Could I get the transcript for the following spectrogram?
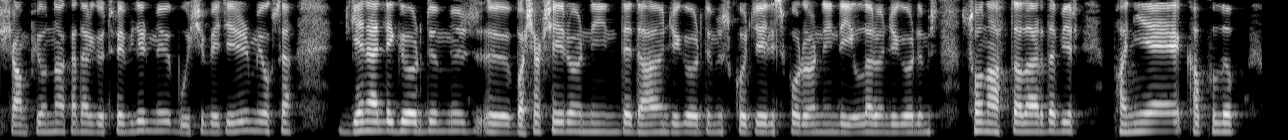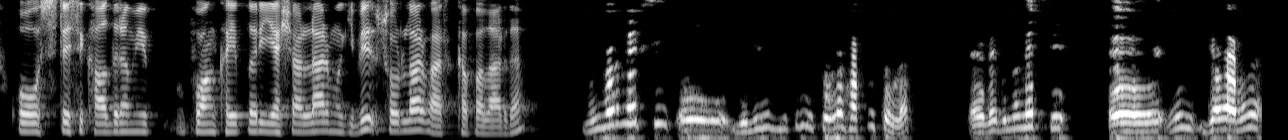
şampiyonluğa kadar götürebilir mi? Bu işi becerir mi yoksa genelde gördüğümüz e, Başakşehir örneğinde daha önce gördüğümüz Kocaeli Spor örneğinde yıllar önce gördüğümüz son haftalarda bir paniğe kapılıp o stresi kaldıramayıp puan kayıpları yaşarlar mı gibi sorular var kafalarda. Bunların hepsi e, dediğiniz bütün sorular haklı sorular. E, ve bunların hepsi e, cevabını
